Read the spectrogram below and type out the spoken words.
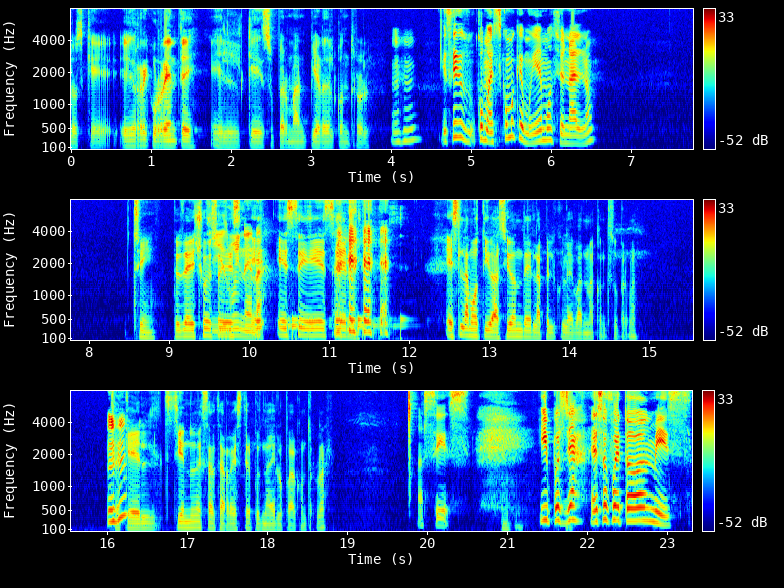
los que es recurrente el que Superman pierde el control. Es que como es como que muy emocional, ¿no? Sí, pues de hecho Sí, ese es muy nena. e- ese es el es la motivación de la película de Batman contra Superman. O sea, que él siendo un extraterrestre pues nadie lo pueda controlar. Así es. Y pues ya, eso fue todos mis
